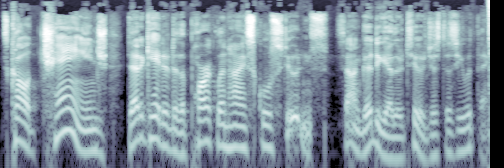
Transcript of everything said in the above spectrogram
It's called Change, dedicated to the Parkland High School students. Sound good together, too, just as you would think.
